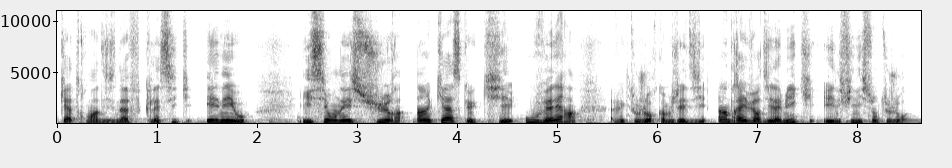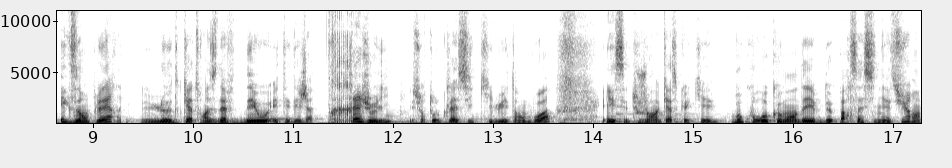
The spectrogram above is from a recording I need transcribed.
99 classique et Neo. Ici, on est sur un casque qui est ouvert, avec toujours, comme je l'ai dit, un driver dynamique et une finition toujours exemplaire. Le 99 Neo était déjà très joli, et surtout le classique qui lui est en bois, et c'est toujours un casque qui est beaucoup recommandé de par sa signature.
